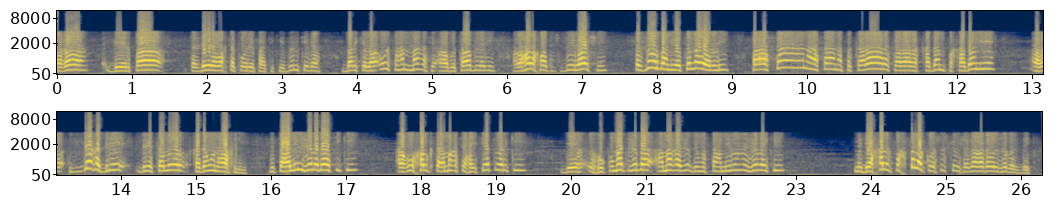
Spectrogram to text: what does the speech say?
هغه د اروپا تر ډیره وخته پورې پاتې کېدونکې ده بلکې لا اوس هم مغسې آب و تاب لري او هر خواته چې دوی لاړ شي په زور باندې یو څه نه وروړي په اسان اسانه په کراره کراره قدم په قدم یې دغه درې درې څلور قدمونه اخلي د تعلیم ژبه داسې کی هغه خلکو ته هغه حیثیت ورکي د حکومت ژبه هغه د مستعمرونو ژبه کی نو بیا خلک په خپل کوشش کوي چې دغه ډول ژبه زده کړي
